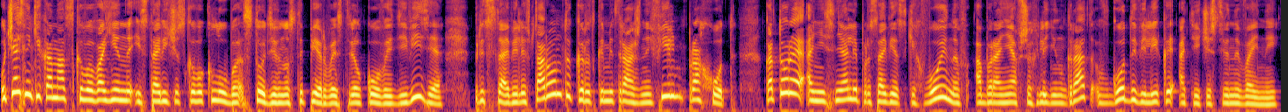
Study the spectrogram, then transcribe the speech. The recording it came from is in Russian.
Участники канадского военно-исторического клуба 191-я стрелковая дивизия представили в Торонто короткометражный фильм «Проход», который они сняли про советских воинов, оборонявших Ленинград в годы Великой Отечественной войны.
